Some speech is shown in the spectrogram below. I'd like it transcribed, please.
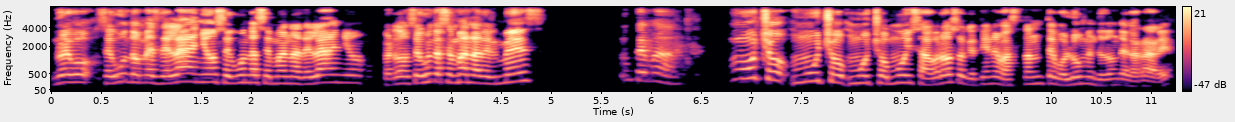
nuevo, segundo mes del año, segunda semana del año, perdón, segunda semana del mes. Un tema mucho, mucho, mucho, muy sabroso que tiene bastante volumen de dónde agarrar, ¿eh?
